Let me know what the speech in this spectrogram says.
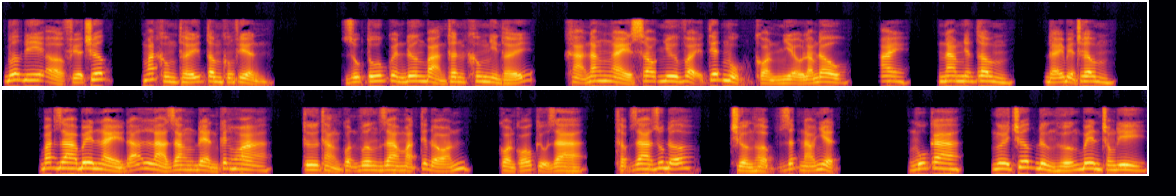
bước đi ở phía trước, mắt không thấy tâm không phiền. Dục tú quyền đương bản thân không nhìn thấy, khả năng ngày sau như vậy tiết mục còn nhiều lắm đâu, ai, nam nhân tâm, đáy biển trâm. Bắt ra bên này đã là răng đèn kết hoa, từ thẳng quận vương ra mặt tiếp đón, còn có cửu gia, thập gia giúp đỡ, trường hợp rất náo nhiệt. Ngũ ca, ngươi trước đừng hướng bên trong đi,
